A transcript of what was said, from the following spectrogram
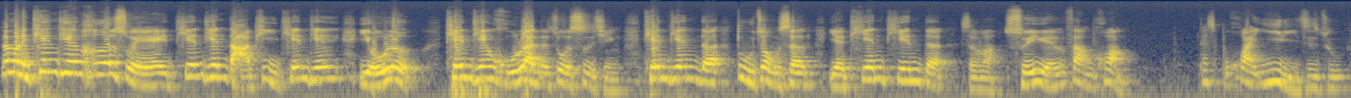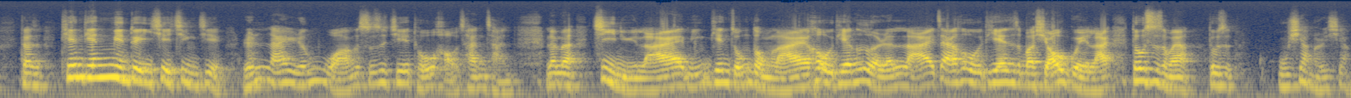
那么你天天喝水，天天打屁，天天游乐。天天胡乱的做事情，天天的度众生，也天天的什么随缘放旷，但是不坏一理之珠。但是天天面对一切境界，人来人往，时时街头好参禅。那么妓女来，明天总统来，后天恶人来，再后天什么小鬼来，都是什么呀？都是无相而相，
